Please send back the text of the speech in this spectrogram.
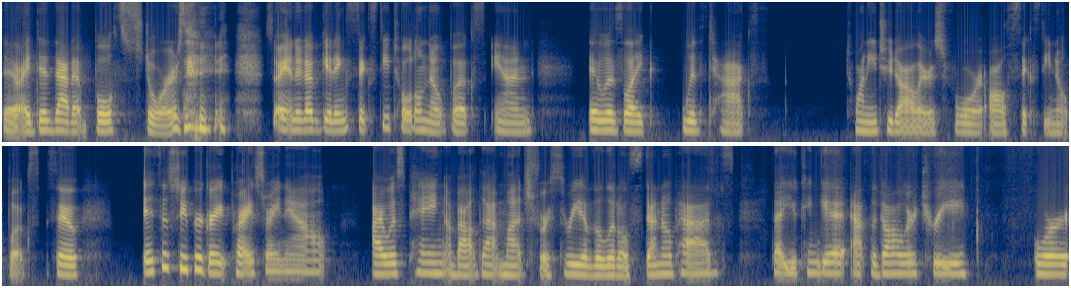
So I did that at both stores. so I ended up getting 60 total notebooks, and it was like with tax $22 for all 60 notebooks. So it's a super great price right now. I was paying about that much for three of the little steno pads that you can get at the Dollar Tree or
